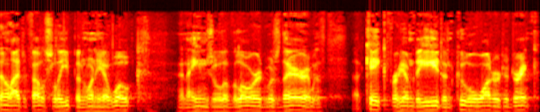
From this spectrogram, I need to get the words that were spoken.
Then Elijah fell asleep, and when he awoke, an angel of the Lord was there with a cake for him to eat and cool water to drink.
